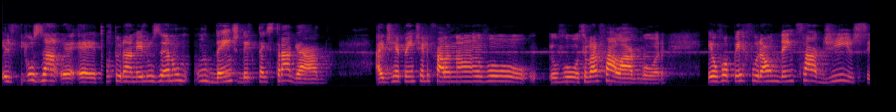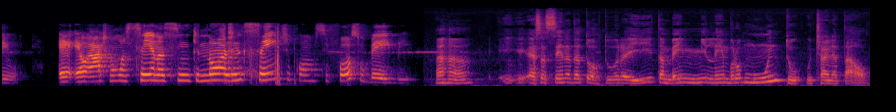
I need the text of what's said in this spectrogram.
ele fica usando, é, é, torturando ele usando um, um dente dele que tá estragado. Aí de repente ele fala: Não, eu vou, eu vou, você vai falar agora. Eu vou perfurar um dente sadio seu. É, eu acho uma cena assim que nós, a gente sente como se fosse o baby. Aham. Uhum. Essa cena da tortura aí também me lembrou muito o Chinatown.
